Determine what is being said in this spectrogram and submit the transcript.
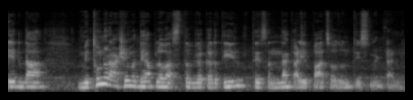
एकदा मिथुन राशीमध्ये आपलं वास्तव्य करतील ते संध्याकाळी पाच वाजून तीस मिनिटांनी.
